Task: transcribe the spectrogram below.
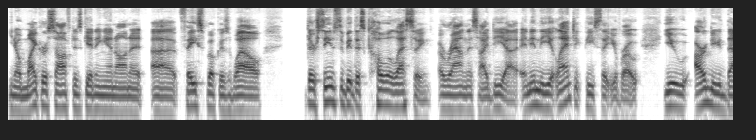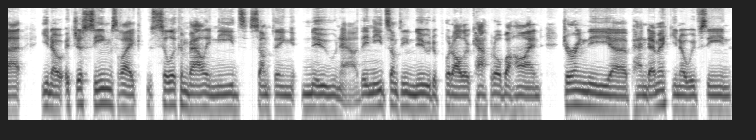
you know, Microsoft is getting in on it, uh, Facebook as well, there seems to be this coalescing around this idea. And in the Atlantic piece that you wrote, you argued that, you know, it just seems like Silicon Valley needs something new now. They need something new to put all their capital behind. During the uh, pandemic, you know, we've seen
